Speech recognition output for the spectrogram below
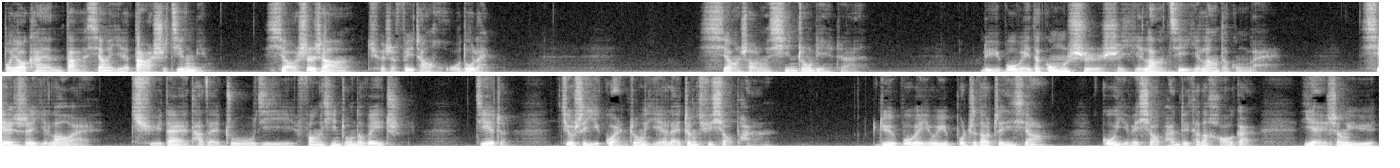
不要看大相爷大事精明，小事上却是非常糊涂嘞。项少龙心中凛然，吕不韦的攻势是一浪接一浪的攻来，先是以嫪毐。取代他在朱姬芳心中的位置，接着就是以管仲爷来争取小盘。吕不韦由于不知道真相，故以为小盘对他的好感衍生于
